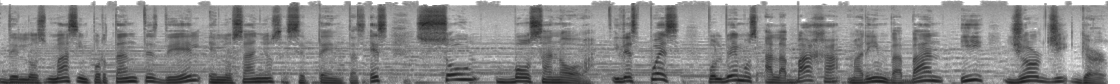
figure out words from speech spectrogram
de los más importantes de él en los años 70. Es Soul Bossa Nova. Y después volvemos a la Baja Marimba Band y Georgie Girl.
